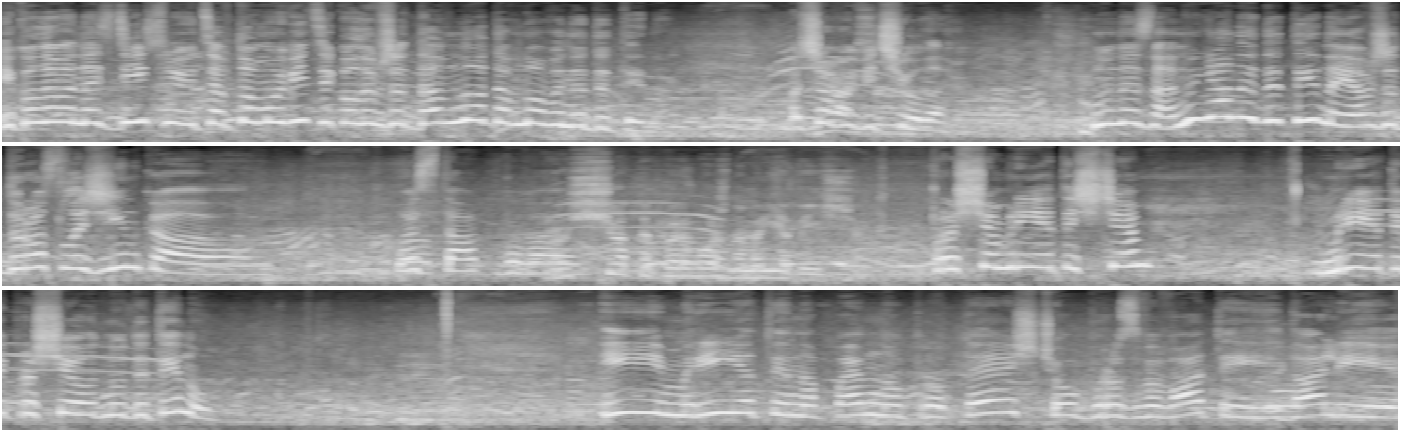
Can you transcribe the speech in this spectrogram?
І коли вона здійснюється в тому віці, коли вже давно-давно ви не дитина. От що ви відчули? Ну не знаю. Ну я не дитина, я вже доросла жінка. Ось так буває. Що тепер можна мріяти іще? Про що мріяти ще? Мріяти про ще одну дитину. І мріяти, напевно, про те, щоб розвивати і далі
